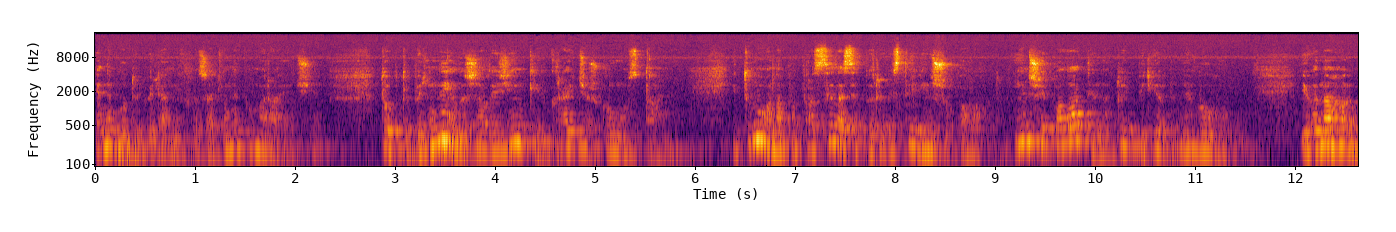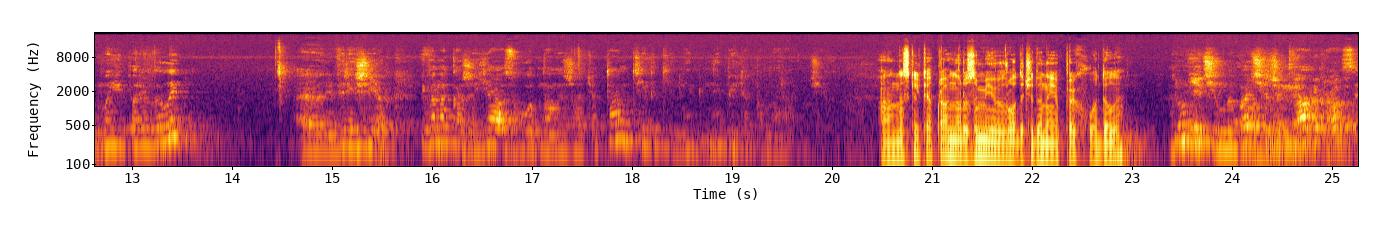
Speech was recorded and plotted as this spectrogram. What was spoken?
я не буду біля них лежати, вони помираючі. Тобто біля неї лежали жінки в край тяжкому стані. І тому вона попросилася перевести в іншу палату. Іншої палати на той період не було. І вона, ми її перевели, е, вірніше як, і вона каже, я згодна лежати отам, тільки не, не біля помираючих. А, наскільки я правильно розумію, родичі до неї приходили. Родичів ми бачили родичі не два приходили. рази.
